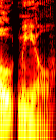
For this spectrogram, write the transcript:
Oatmeal.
